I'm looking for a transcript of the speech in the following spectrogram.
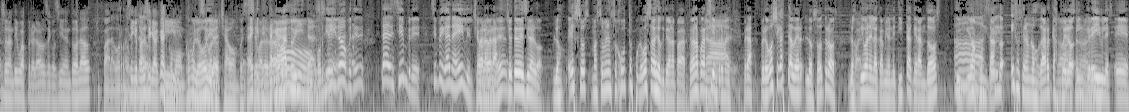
son antiguas, pero la verdad se consiguen en todos lados, Chupá la gorra así que pelado. parece que acá es como... ¿Cómo lo odio al chabón? Pues sabés se que te está cagando No, guita. ¿por Sí, no, pues te- está siempre, siempre gana él el ¿entendés? yo te voy a decir algo. Los, esos más o menos son justos porque vos sabes lo que te van a pagar. Te van a pagar No, siempre. eh. Espera, pero vos llegaste a ver los otros, los que iban en la camionetita, que eran dos, y Ah, iban juntando. sí. Esos eran unos garcas, No, pero no increíbles. Eh,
